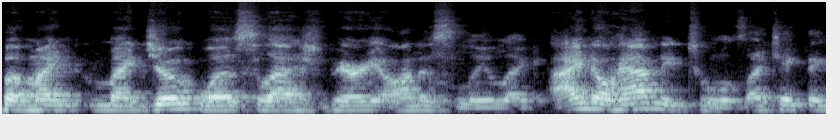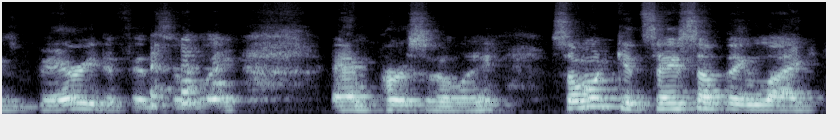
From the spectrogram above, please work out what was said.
but my my joke was slash very honestly, like I don't have any tools. I take things very defensively and personally. Someone could say something like,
